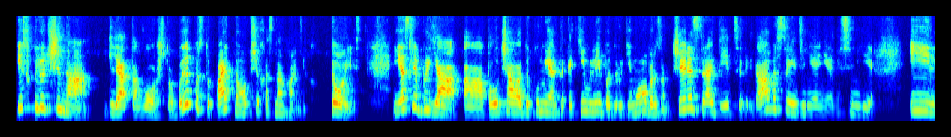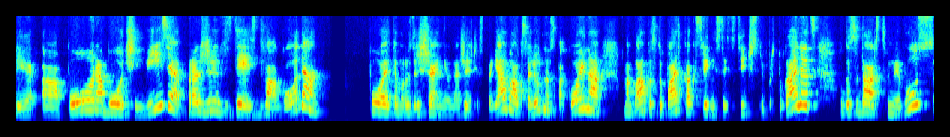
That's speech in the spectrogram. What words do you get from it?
исключена для того, чтобы поступать на общих основаниях. То есть, если бы я а, получала документы каким-либо другим образом, через родителей, да, воссоединение семьи, или а, по рабочей визе, прожив здесь два года, по этому разрешению на жительство, я бы абсолютно спокойно могла поступать как среднестатистический португалец в государственный вуз,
